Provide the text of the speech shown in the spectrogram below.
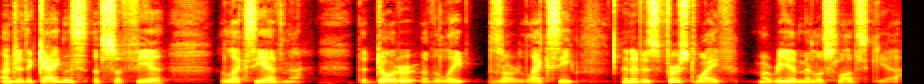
under the guidance of Sophia Alexievna, the daughter of the late Tsar Alexei and of his first wife, Maria Miloslavskaya.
